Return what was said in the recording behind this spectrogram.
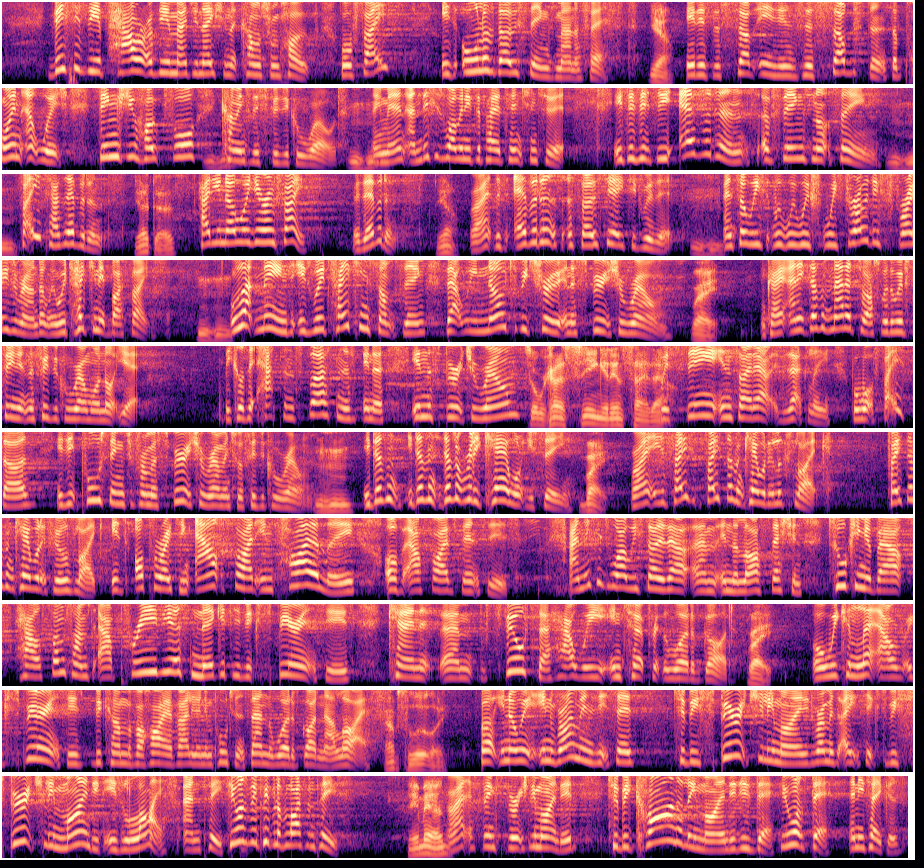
This is the power of the imagination that comes from hope. Well, faith is all of those things manifest. Yeah. It is the sub, it is the substance, the point at which things you hope for Mm-hmm. come into this physical world. Amen. And this is why we need to pay attention to it. It says it's the evidence of things not seen. Mm-hmm. Faith has evidence. Yeah, it does. How do you know when you're in faith? There's evidence. Yeah. Right? There's evidence associated with it. Mm-hmm. And so we, we, we, we throw this phrase around, don't we? We're taking it by faith. Mm-hmm. All that means is we're taking something that we know to be true in a spiritual realm. Right. Okay? And it doesn't matter to us whether we've seen it in the physical realm or not yet. Because it happens first in, a, in, a, in the spiritual realm. So we're kind of seeing it inside out. We're seeing it inside out, exactly. But what faith does is it pulls things from a spiritual realm into a physical realm. Mm-hmm. It, doesn't, it, doesn't, it doesn't really care what you see, Right. right? It- Faith, faith doesn't care what it looks like. Faith doesn't care what it feels like. It's operating outside entirely of our five senses. And this is why we started out um, in the last session talking about how sometimes our previous negative experiences can um, filter how we interpret the Word of God. Right. Or we can let our experiences become of a higher value and importance than the Word of God in our life. Absolutely. But you know, in Romans it says to be spiritually minded, Romans 8 6, to be spiritually minded is life and peace. Who wants to be people of life and peace? Amen. All right, that's being spiritually minded. To be carnally minded is death. Who wants death? Any takers?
